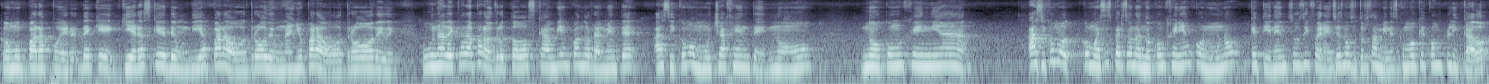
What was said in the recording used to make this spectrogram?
como para poder, de que quieras que de un día para otro, de un año para otro, de una década para otro, todos cambien cuando realmente, así como mucha gente no, no congenia así como, como esas personas no congenian con uno que tienen sus diferencias, nosotros también es como que complicado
